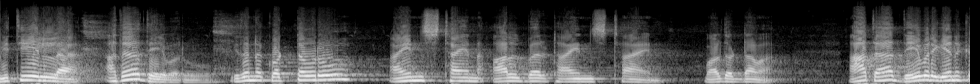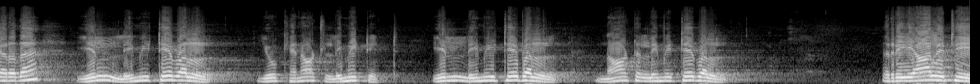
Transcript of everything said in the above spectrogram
ಮಿತಿ ಇಲ್ಲ, ಅದ ದೇವರು. ಇದನ್ನು ಕೊಟ್ಟವರು ಐನ್ಸ್ಟೈನ್, ಆಲ್ಬರ್ಟ್ ಐನ್ಸ್ಟೈನ್. ಭಾಳ ದೊಡ್ಡವ. ಆತ ದೇವರಿಗೇನು ಕರೆದ? Illimitable you cannot limit it. Illimitable not limitable. Reality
